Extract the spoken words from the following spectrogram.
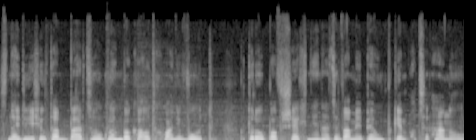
znajduje się ta bardzo głęboka otchłań wód, którą powszechnie nazywamy pępkiem oceanu.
